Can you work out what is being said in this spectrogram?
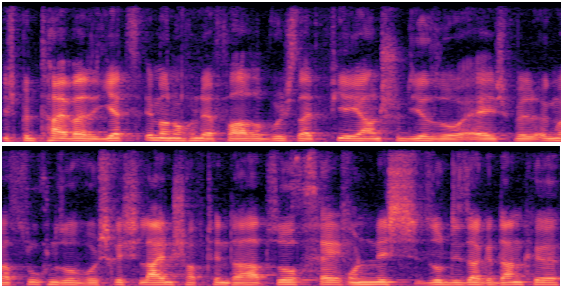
ich bin teilweise jetzt immer noch in der Phase, wo ich seit vier Jahren studiere, so, ey, ich will irgendwas suchen, so, wo ich richtig Leidenschaft hinter habe, so. Safe. Und nicht so dieser Gedanke,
